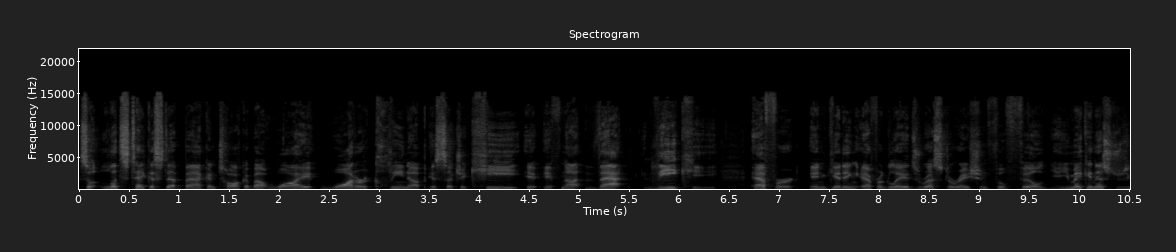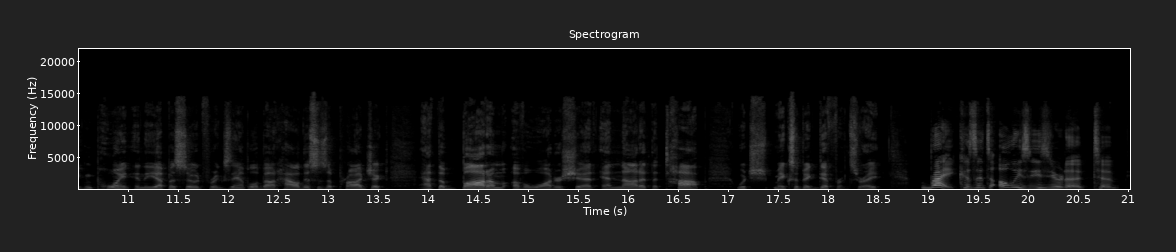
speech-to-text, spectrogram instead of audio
So let's take a step back and talk about why water cleanup is such a key, if not that the key, effort in getting Everglades restoration fulfilled. You make an interesting point in the episode, for example, about how this is a project at the bottom of a watershed and not at the top, which makes a big difference, right? Right, because it's always easier to, to,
